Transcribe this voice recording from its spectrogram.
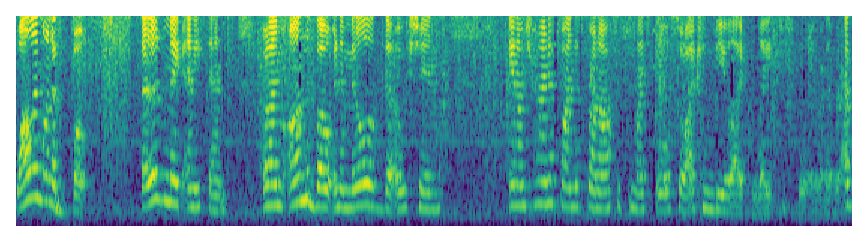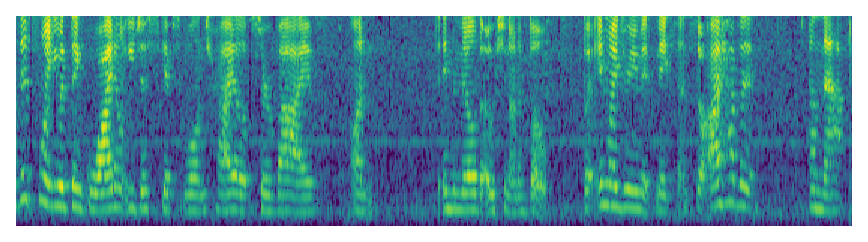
while I'm on a boat. That doesn't make any sense. But I'm on the boat in the middle of the ocean and I'm trying to find the front office to my school so I can be like late to school or whatever. At this point you would think why don't you just skip school and try to survive on in the middle of the ocean on a boat. But in my dream it made sense. So I have a a map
